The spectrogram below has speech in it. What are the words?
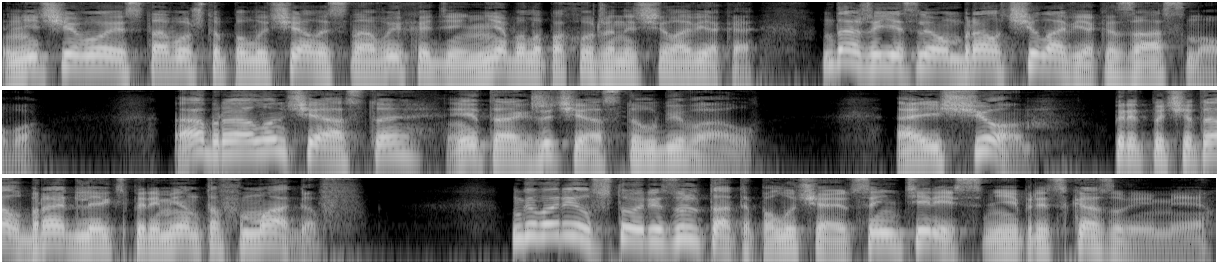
Ничего из того, что получалось на выходе, не было похоже на человека, даже если он брал человека за основу. А брал он часто и также часто убивал. А еще Предпочитал брать для экспериментов магов. Говорил, что результаты получаются интереснее и предсказуемее.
